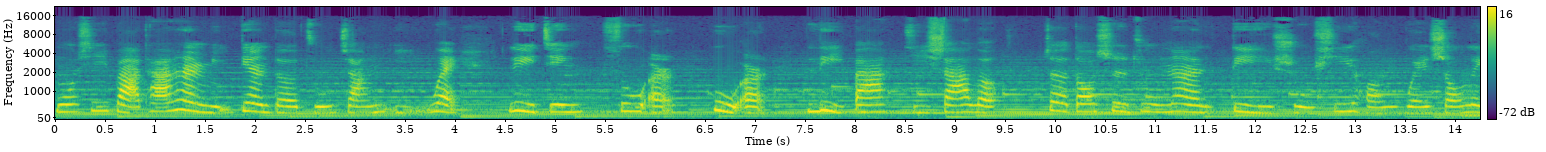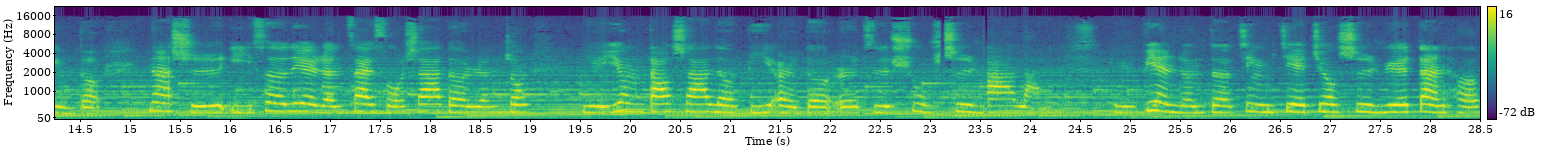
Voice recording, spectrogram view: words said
摩西把他和米甸的族长以卫、利金、苏尔、户尔、利巴击杀了。这都是住那地属西宏为首领的。那时，以色列人在所杀的人中，也用刀杀了比尔的儿子术士巴兰。吕便人的境界就是约旦河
